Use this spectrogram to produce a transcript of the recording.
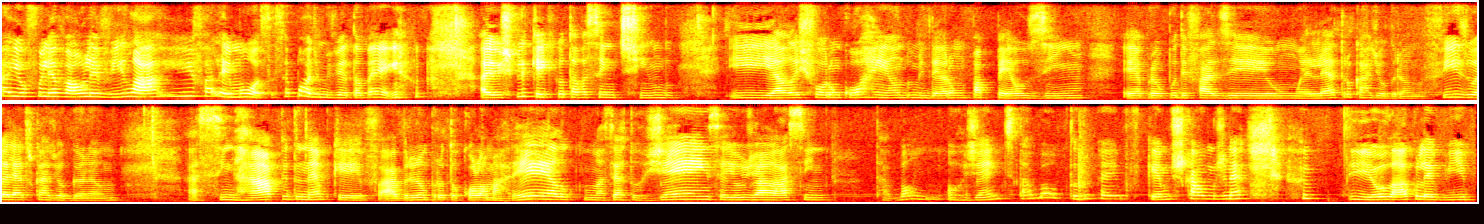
Aí eu fui levar o Levi lá e falei, moça, você pode me ver também? Aí eu expliquei o que eu tava sentindo. E elas foram correndo, me deram um papelzinho é, para eu poder fazer um eletrocardiograma. Fiz o eletrocardiograma assim rápido, né? Porque abriram um protocolo amarelo com uma certa urgência e eu já lá assim, tá bom, urgente, tá bom, tudo bem, fiquemos calmos, né? e eu lá com o Levi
